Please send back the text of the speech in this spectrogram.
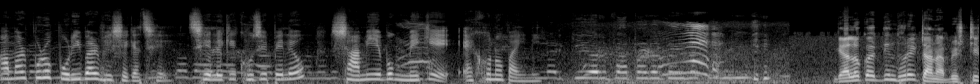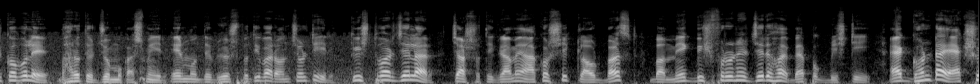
আমার পুরো পরিবার ভেসে গেছে। ছেলেকে খুঁজে পেলেও স্বামী এবং মেয়েকে এখনও পাইনি। গেল কয়েকদিন ধরেই টানা বৃষ্টির কবলে ভারতের জম্মু কাশ্মীর। এর মধ্যে বৃহস্পতিবার অঞ্চলটির কিশতওয়াড় জেলার চারশোটি গ্রামে আকস্মিক ক্লাউডবার্স্ট বা মেঘ বিস্ফোরণের জেরে হয় ব্যাপক বৃষ্টি। এক ঘন্টায় একশো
